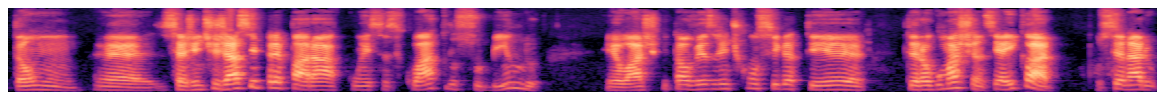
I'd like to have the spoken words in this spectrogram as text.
Então, é, se a gente já se preparar com esses quatro subindo, eu acho que talvez a gente consiga ter, ter alguma chance. E aí, claro, o cenário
